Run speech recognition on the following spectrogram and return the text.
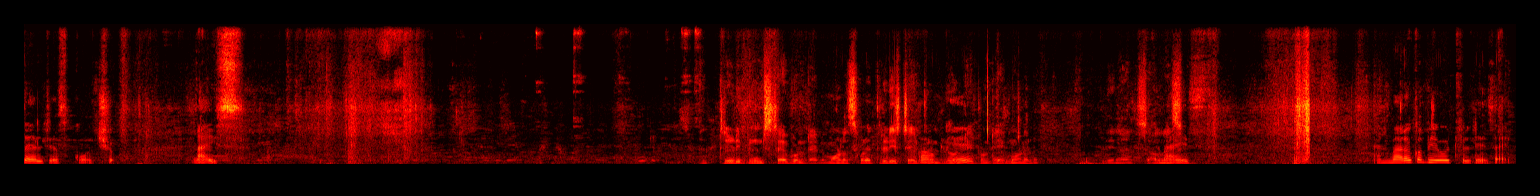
సేల్ చేసుకోవచ్చు. Nice. Three D prints type ఉంటాయండి. మోడల్స్ కూడా త్రీ డీ స్టైల్ ప్రింట్లో. టైప్ ఉంటాయి మోడల్. ఇది నాకు చాలా నైస్. అండ్ మరొక బ్యూటిఫుల్ డిజైన్.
